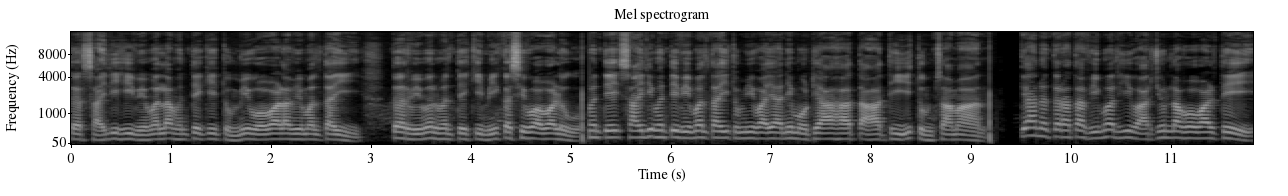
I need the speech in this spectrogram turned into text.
तर सायली ही विमलला म्हणते की तुम्ही ववाळा विमलताई. तर विमल म्हणते की मी कशी ववाळू? म्हणते सायली म्हणते विमलताई तुम्ही वयाने मोठ्या आहात आहात ही तुमचा मान. त्यानंतर आता विमल ही अर्जुनला ववाळते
